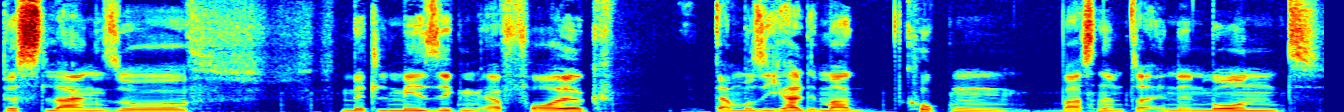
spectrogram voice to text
bislang so mittelmäßigem Erfolg. Da muss ich halt immer gucken, was nimmt er in den Mund,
